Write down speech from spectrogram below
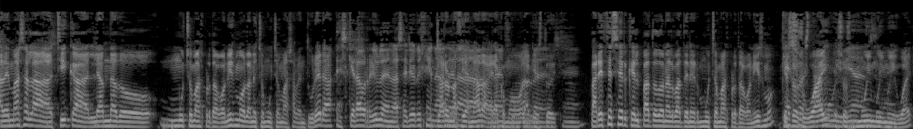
Además, a la chica le han dado mucho más protagonismo, la han hecho mucho más aventurera. Es que era horrible en la serie original. Claro, no era- hacía nada, era como la que infumable, estoy. sí. Parece ser que el pato Donald va a tener mucho más protagonismo, que eso, Eso es guay, eso es muy, muy, sí. muy guay.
